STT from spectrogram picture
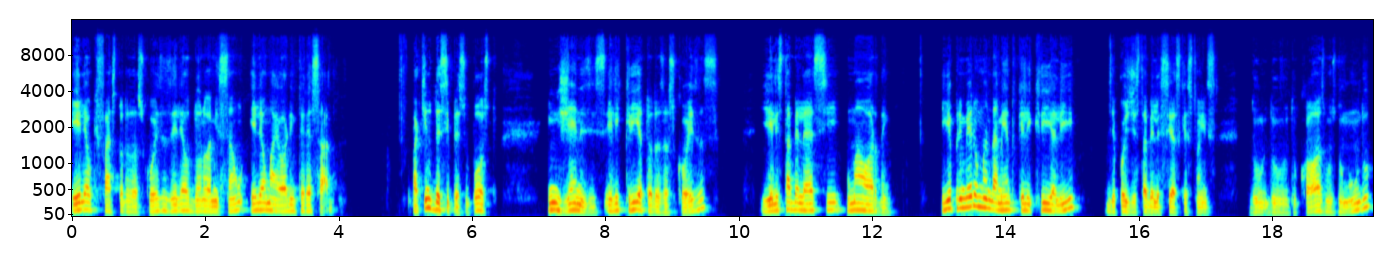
ele é o que faz todas as coisas, ele é o dono da missão, ele é o maior interessado. Partindo desse pressuposto, em Gênesis, ele cria todas as coisas e ele estabelece uma ordem. E o primeiro mandamento que ele cria ali, depois de estabelecer as questões do, do, do cosmos, do mundo,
